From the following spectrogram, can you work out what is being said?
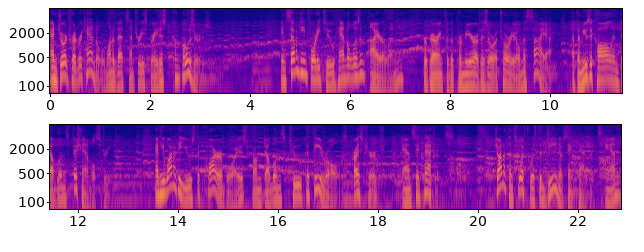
and George Frederick Handel, one of that century's greatest composers. In 1742, Handel was in Ireland, preparing for the premiere of his oratorio Messiah at the Music Hall in Dublin's Fishamble Street and he wanted to use the choir boys from Dublin's two cathedrals, Christ Church and St. Patrick's. Jonathan Swift was the Dean of St. Patrick's, and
